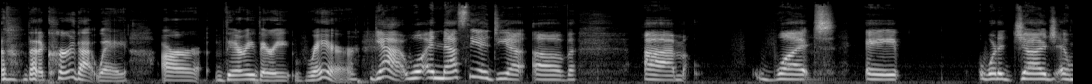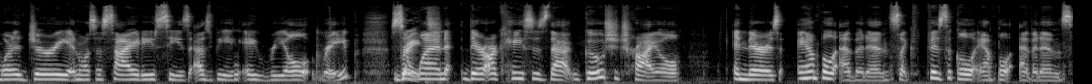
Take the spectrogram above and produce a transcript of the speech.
that occur that way are very, very rare. Yeah, well, and that's the idea of um, what a what a judge and what a jury and what society sees as being a real rape. So Right. when there are cases that go to trial and there is ample evidence, like physical ample evidence,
